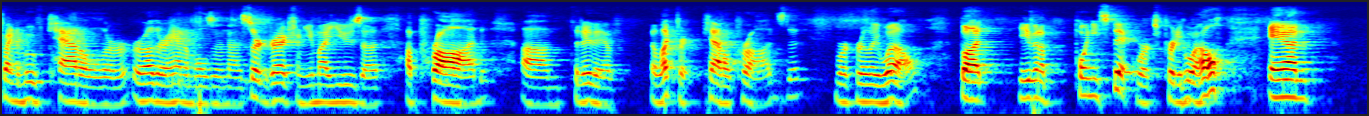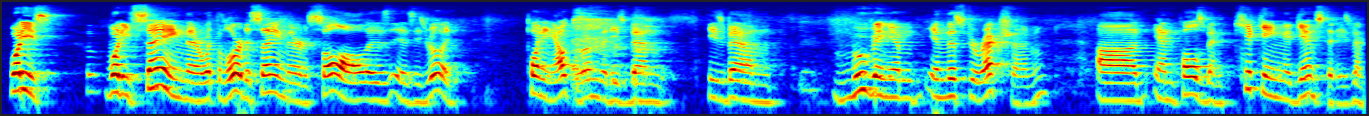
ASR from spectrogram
trying to move cattle or, or other animals in a certain direction, you might use a, a prod. Um, today they have electric cattle prods that work really well, but even a pointy stick works pretty well. And what he's what he's saying there, what the Lord is saying there to Saul is, is he's really pointing out to him that he's been he's been moving him in this direction, uh, and Paul's been kicking against it. He's been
